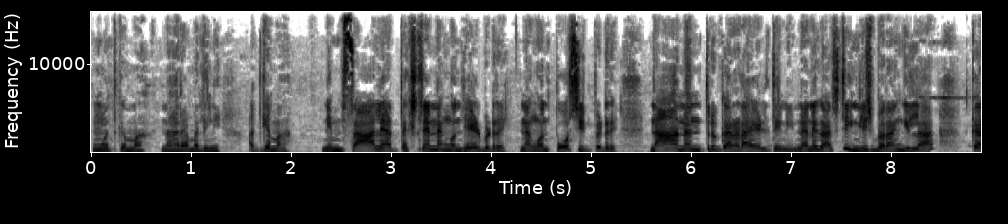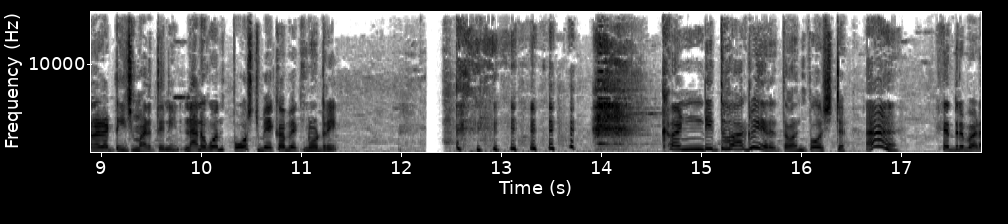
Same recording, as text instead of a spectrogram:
ಹ್ಞೂ ಅದ್ಕಮ್ಮ ನಾ ಆರಾಮದೀನಿ ಅದಕ್ಕೆಮ್ಮ ನಿಮ್ಮ ಸಾಲ ಆದ ತಕ್ಷಣ ನಂಗೆ ಒಂದು ಹೇಳ್ಬಿಡ್ರಿ. ನಂಗೊಂದು ಪೋಸ್ಟ್ ಇಟ್ಬಿಡ್ರಿ. ನಾನಂತರೂ ಕನ್ನಡ ಹೇಳ್ತೀನಿ. ನನಗೆ ಅಷ್ಟು ಇಂಗ್ಲೀಷ್ ಬರಂಗಿಲ್ಲ. ಕನ್ನಡ ಟೀಚ್ ಮಾಡ್ತೀನಿ. ನನಗೊಂದು ಪೋಸ್ಟ್ ಬೇಕಾ ಬೇಕು ನೋಡ್ರಿ. ಖಂಡಿತವಾಗ್ಲೂ ಇರುತ್ತೆ ಒಂದು ಪೋಸ್ಟ್ ಹಾಂ ಹೆದ್ರಬೇಡ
